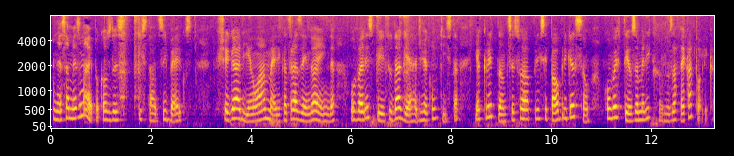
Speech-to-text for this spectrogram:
Nessa mesma época, os dois estados ibéricos chegariam à América trazendo ainda o velho espírito da guerra de reconquista e acreditando ser sua principal obrigação converter os americanos à fé católica.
